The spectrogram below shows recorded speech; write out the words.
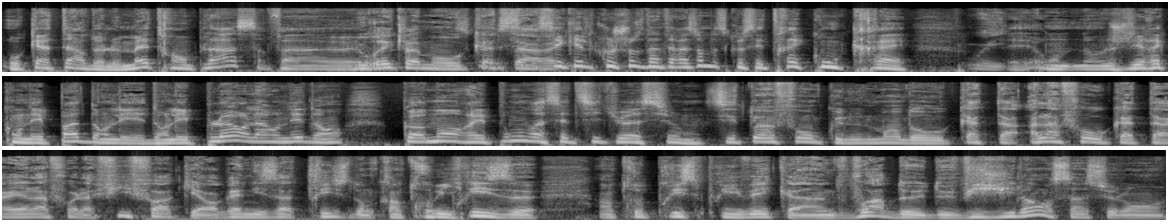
au Qatar de le mettre en place? Enfin, euh, nous réclamons au Qatar. C'est quelque chose d'intéressant parce que c'est très concret. Oui. je dirais qu'on n'est pas dans les dans les pleurs. Là, on est dans comment répondre à cette situation. C'est un fonds que nous demandons au Qatar, à la fois au Qatar et à la fois la FIFA, qui est organisatrice, donc entreprise entreprise privée, qui a un devoir de, vigilance hein, selon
